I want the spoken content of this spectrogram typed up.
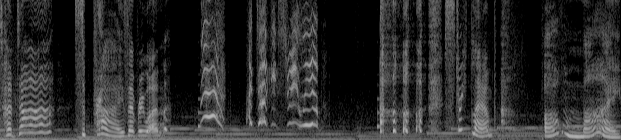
Ta-da! Surprise, everyone! Ah! A talking street lamp! Street lamp? Oh my!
